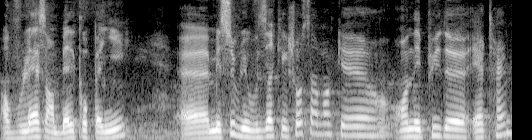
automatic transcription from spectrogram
On vous laisse en belle compagnie. Euh, messieurs, voulez-vous dire quelque chose avant qu'on ait plus de airtime?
